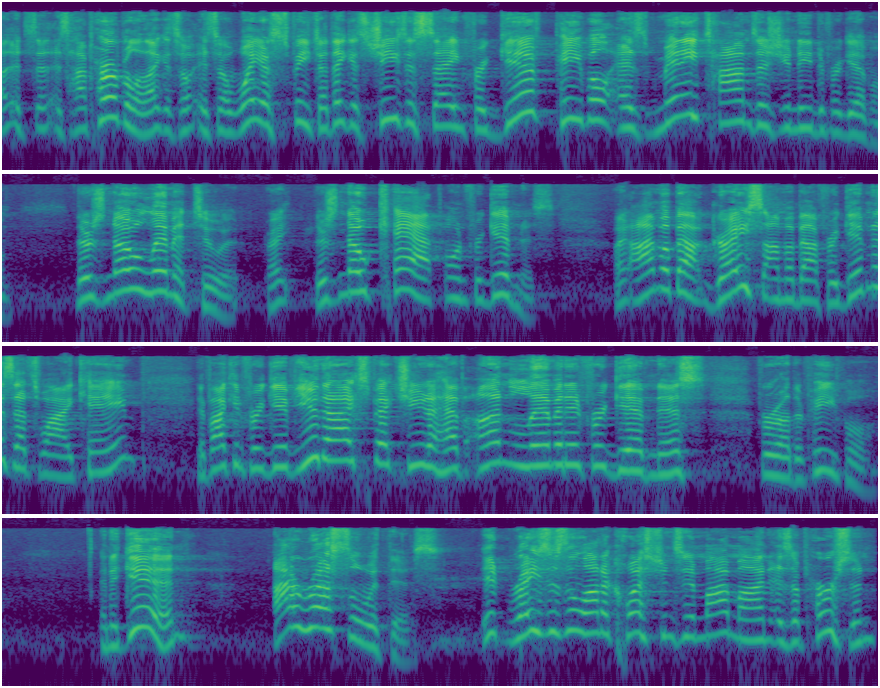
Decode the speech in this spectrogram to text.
it's, it's hyperbole, like it's a, it's a way of speech. I think it's Jesus saying, forgive people as many times as you need to forgive them. There's no limit to it, right? There's no cap on forgiveness. Right? I'm about grace, I'm about forgiveness. That's why I came. If I can forgive you, then I expect you to have unlimited forgiveness for other people. And again, I wrestle with this. It raises a lot of questions in my mind as a person,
